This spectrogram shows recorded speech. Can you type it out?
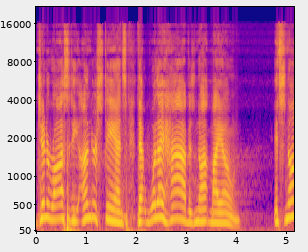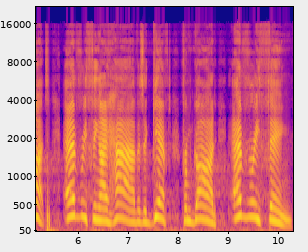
Generosity understands that what I have is not my own. It's not. Everything I have is a gift from God. Everything.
